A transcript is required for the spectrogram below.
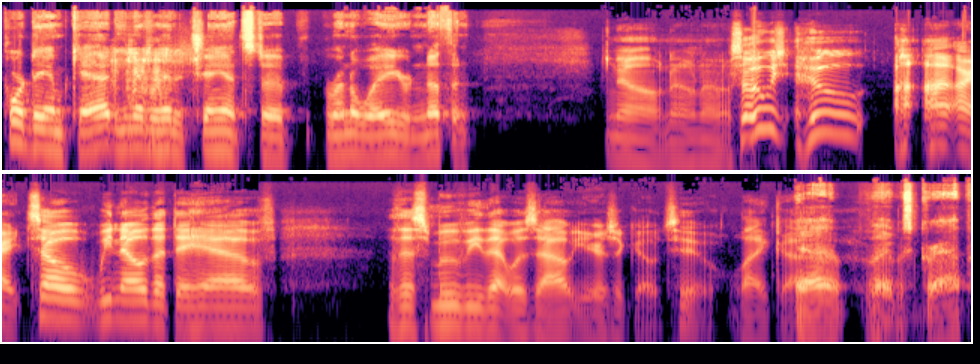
Poor damn cat. He never had a chance to run away or nothing. No, no, no. So who was who? Uh, uh, all right. So we know that they have this movie that was out years ago too. Like, uh, Yeah, that was crap.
